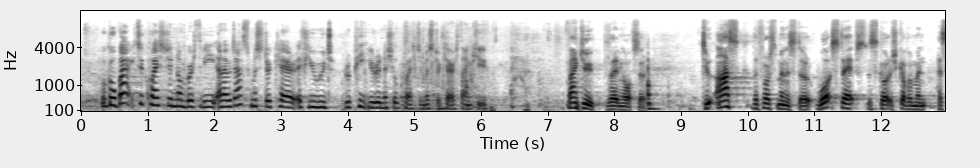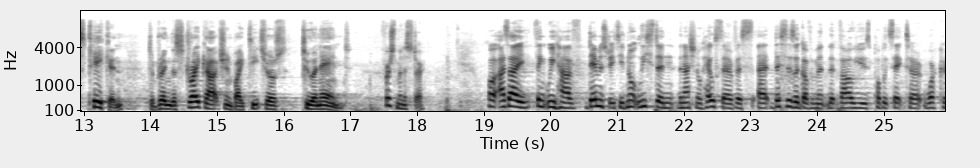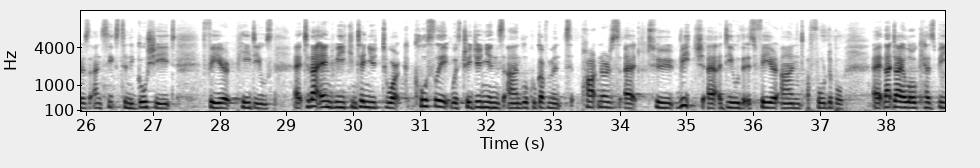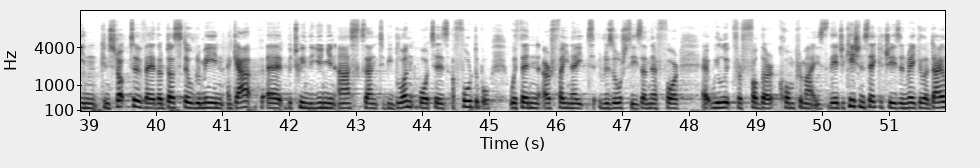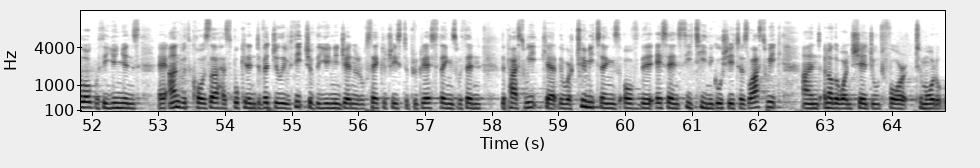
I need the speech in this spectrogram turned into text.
We'll go back to question number three, and I would ask Mr Kerr if you would repeat your initial question, Mr Kerr. Thank you. Thank you, Presiding Officer. To ask the First Minister what steps the Scottish Government has taken to bring the strike action by teachers to an end. First Minister. Well, as I think we have demonstrated, not least in the National Health Service, uh, this is a government that values public sector workers and seeks to negotiate fair pay deals. Uh, to that end, we continue to work closely with trade unions and local government partners uh, to reach uh, a deal that is fair and affordable. Uh, that dialogue has been constructive. Uh, there does still remain a gap uh, between the union asks and, to be blunt, what is affordable within our finite resources. And therefore, uh, we look for further compromise. The Education Secretary is in regular dialogue with the unions uh, and with COSLA, has spoken individually with each of the Union General Secretaries to progress things within the past week. Uh, there were two meetings of the SNCT negotiators last week and another one scheduled for tomorrow.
